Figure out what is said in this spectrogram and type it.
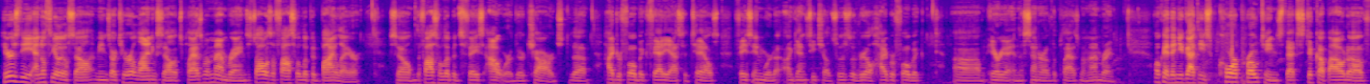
Here's the endothelial cell. It means arterial lining cell. It's plasma membranes. It's always a phospholipid bilayer. So the phospholipids face outward. They're charged. The hydrophobic fatty acid tails face inward against each other. So this is a real hydrophobic um, area in the center of the plasma membrane. Okay, then you got these core proteins that stick up out of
